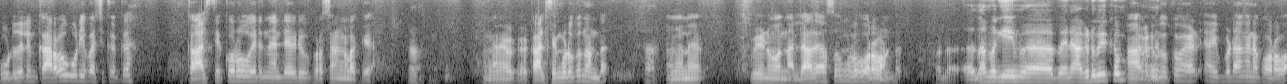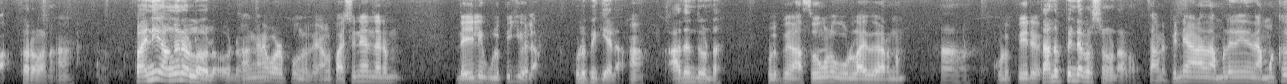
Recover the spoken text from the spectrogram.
കൂടുതലും കറവ് കൂടിയ പശുക്കൾക്ക് കാൽസ്യക്കുറവ് വരുന്നതിന്റെ ഒരു പ്രശ്നങ്ങളൊക്കെയാണ് അങ്ങനെ കാൽസ്യം കൊടുക്കുന്നുണ്ട്. അങ്ങനെ വീണു പോകുന്ന അല്ലാതെ അസുഖങ്ങൾ കുറവുണ്ട്. നമുക്ക് ഈ പിന്നെ അകിടുവീക്കം ആ കിടക്കും ഇവിടെ അങ്ങനെ കുറവാണ്. കുറവാണ് പനി അങ്ങനെയുള്ളതല്ലോ ഉണ്ടോ? അങ്ങനെ കുഴപ്പമൊന്നുമില്ല. ഞങ്ങൾ പശുവിനെ അന്നേരം ഡെയിലി കുളിപ്പിക്കുകയല്ല കുളിപ്പിക്കുകയല്ല? ആ. അതെന്തുകൊണ്ട്? കുളിപ്പി അസുഖങ്ങൾ കൂടുതലായത് കാരണം ആ. കുളിപ്പീര് തണുപ്പിന്റെ പ്രശ്നം കൊണ്ടാണോ? തണുപ്പിന്റെയാണ് നമ്മൾ നമുക്ക്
